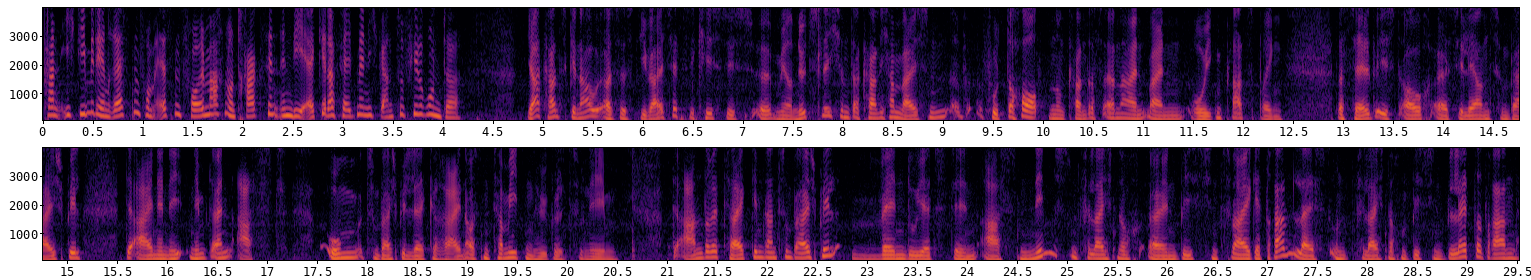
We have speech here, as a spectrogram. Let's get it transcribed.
kann ich die mit den Resten vom Essen voll machen und trage es hinten in die Ecke, da fällt mir nicht ganz so viel runter. Ja, ganz genau. Also die weiß jetzt, die Kiste ist äh, mir nützlich und da kann ich am meisten äh, Futter horten und kann das an einen, meinen ruhigen Platz bringen. Dasselbe ist auch, äh, Sie lernen zum Beispiel, der eine nimmt einen Ast, um zum Beispiel Leckereien aus dem Termitenhügel zu nehmen. Der andere zeigt ihm dann zum Beispiel, wenn du jetzt den Ast nimmst und vielleicht noch ein bisschen Zweige dran lässt und vielleicht noch ein bisschen Blätter dran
